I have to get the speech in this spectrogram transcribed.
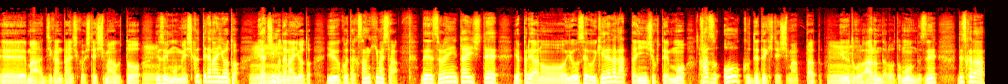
えー、まあ、時間短縮をしてしまうと、うん、要するにもう飯食っていかないよと、家賃も出ないよという声たくさん聞きました。で、それに対して、やっぱりあの、要請を受け入れなかった飲食店も数多く出てきてしまったというところがあるんだろうと思うんですね。ですから、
